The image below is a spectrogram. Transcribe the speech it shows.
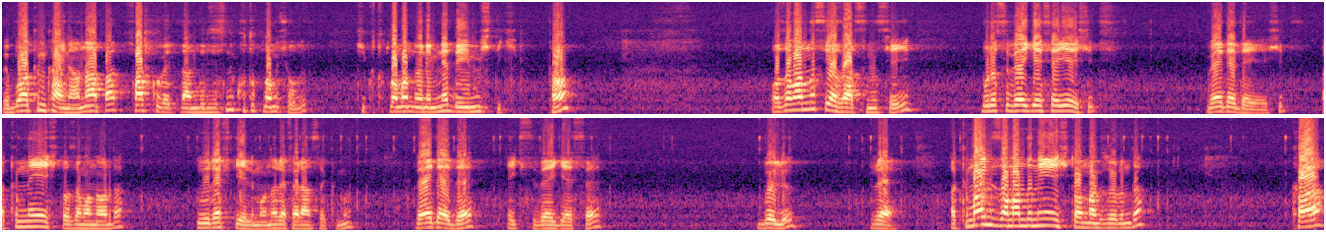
Ve bu akım kaynağı ne yapar? Fark kuvvetlendiricisini kutuplamış olur. Ki kutuplamanın önemine değinmiştik. Tamam? O zaman nasıl yazarsınız şeyi? Burası VGS'ye eşit. VDD'ye eşit. Akım neye eşit o zaman orada? IRF diyelim ona referans akımı. VDD eksi VGS bölü R. Akım aynı zamanda neye eşit olmak zorunda? K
